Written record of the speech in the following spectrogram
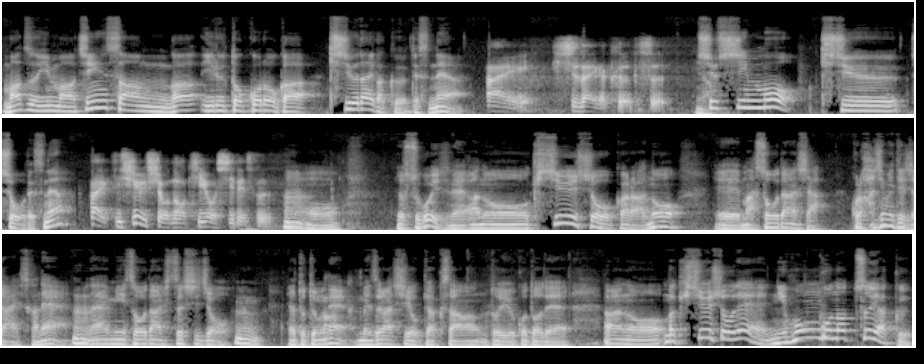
まず今、陳さんがいるところが紀州大学ですね。はい、岸州大学です。出身も紀州省ですね。はい、紀州省の清志です。うん。おーいやすごいですね。あのー、紀州省からの、えーまあ、相談者。これ初めてじゃないですかね。うんお悩み相談室史上。うん。いや、とてもね、珍しいお客さんということで、あの、まあ、紀州省で日本語の通訳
